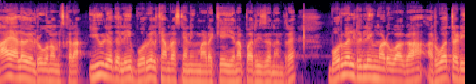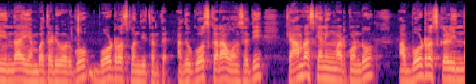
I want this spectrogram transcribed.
ಹಾಯ್, ಹಲೋ ಎಲ್ರಿಗೂ ನಮಸ್ಕಾರ. ಈ ವಿಡಿಯೋದಲ್ಲಿ ಬೋರ್ವೆಲ್ ಕ್ಯಾಮ್ರಾ ಸ್ಕ್ಯಾನಿಂಗ್ ಮಾಡೋಕ್ಕೆ ಏನಪ್ಪ ರೀಸನ್ ಅಂದರೆ, ಬೋರ್ವೆಲ್ ಡ್ರಿಲ್ಲಿಂಗ್ ಮಾಡುವಾಗ ಅರವತ್ತಡಿಯಿಂದ ಎಂಬತ್ತಡಿವರೆಗೂ ಬೋರ್ಡ್ ರಸ್ ಬಂದಿತ್ತಂತೆ. ಅದಕ್ಕೋಸ್ಕರ ಒಂದು ಸತಿ ಕ್ಯಾಮ್ರಾ ಸ್ಕ್ಯಾನಿಂಗ್ ಮಾಡಿಕೊಂಡು ಆ ಬೋರ್ಡ್ ರಸ್ಗಳಿಂದ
